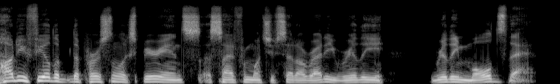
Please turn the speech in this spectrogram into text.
how do you feel the, the personal experience, aside from what you've said already, really, really molds that?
